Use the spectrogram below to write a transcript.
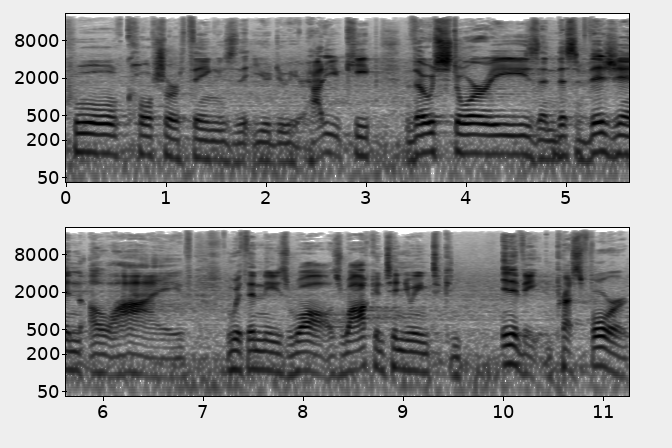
cool culture things that you do here? How do you keep those stories and this vision alive within these walls while continuing to con- innovate and press forward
